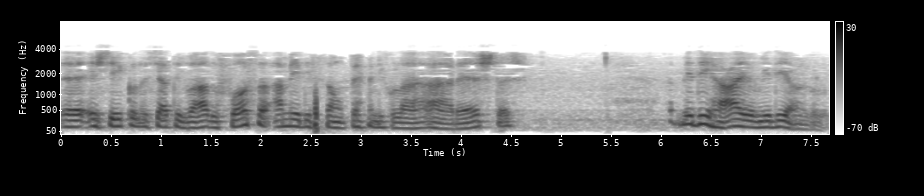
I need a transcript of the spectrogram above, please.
este ícone se ativado força a medição perpendicular a arestas, medir raio, medir ângulo.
